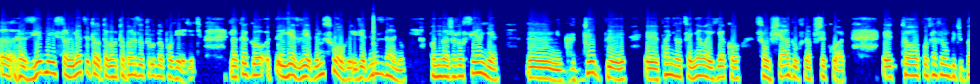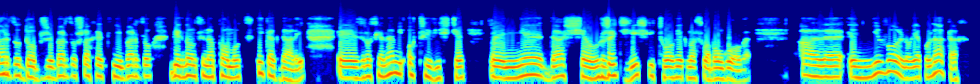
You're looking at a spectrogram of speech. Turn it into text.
E, z jednej strony, jacy to, to, to bardzo trudno powiedzieć, dlatego jest w jednym słowie w jednym zdaniu, ponieważ Rosjanie, mm, gdyby e, pani oceniała ich jako sąsiadów na przykład, e, to potrafią być bardzo dobrzy, bardzo szlachetni, bardzo biegnący na pomoc i tak dalej. Z Rosjanami oczywiście nie da się żyć, jeśli człowiek ma słabą głowę. Ale nie wolno, ja po latach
